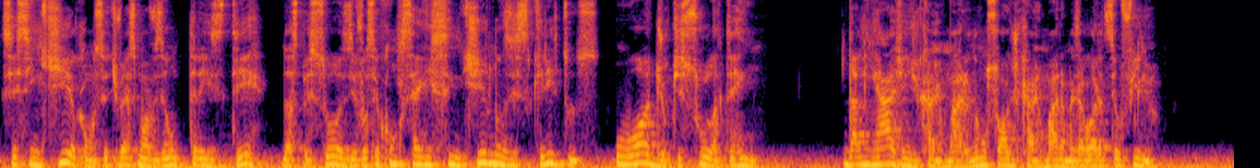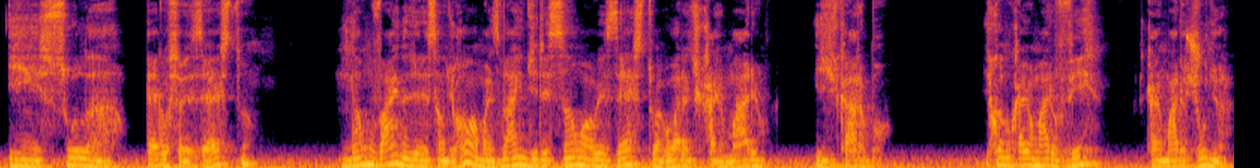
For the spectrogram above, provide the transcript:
se sentia como se tivesse uma visão 3D das pessoas e você consegue sentir nos escritos o ódio que Sula tem da linhagem de Caio Mário, não só de Caio Mário, mas agora de seu filho. E Sula pega o seu exército, não vai na direção de Roma, mas vai em direção ao exército agora de Caio Mário e de Carbo. E quando Caio Mário vê, Caio Mário Júnior,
